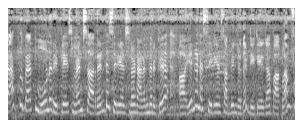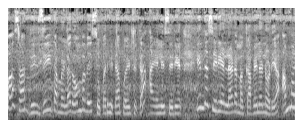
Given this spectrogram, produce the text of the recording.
பேக் டு பேக் மூணு ரிப்ளேஸ்மெண்ட்ஸ் uh, ரெண்டு சீரியல்ஸ்ல நடந்திருக்கு. Uh, என்னென்ன சீரியல்ஸ் அப்படின்றத டீட்டெயில்டாக பார்க்கலாம். ஃபர்ஸ்டா ஜி தமிழ்ல ரொம்பவே சூப்பர் ஹிட்டா போயிட்டு இருக்க அயலி சீரியல் இந்த சீரியல்ல நம்ம கபிலனுடைய அம்மா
